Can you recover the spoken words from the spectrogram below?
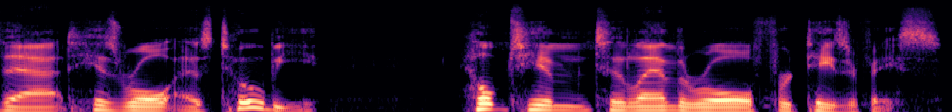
that his role as Toby helped him to land the role for Taserface.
